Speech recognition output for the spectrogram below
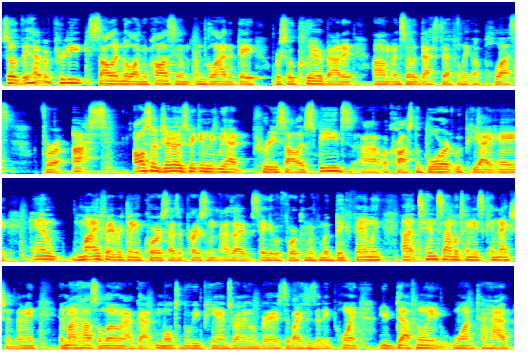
So they have a pretty solid no logging policy. I'm, I'm glad that they were so clear about it. Um, and so that's definitely a plus for us. Also, generally speaking, we had pretty solid speeds uh, across the board with PIA. And my favorite thing, of course, as a person, as I've stated before, coming from a big family, uh, 10 simultaneous connections. I mean, in my house alone, I've got multiple VPNs running on various devices at any point. You definitely want to have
